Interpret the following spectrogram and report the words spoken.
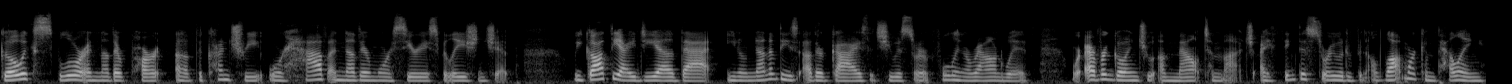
go explore another part of the country or have another more serious relationship. We got the idea that, you know, none of these other guys that she was sort of fooling around with were ever going to amount to much. I think this story would have been a lot more compelling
